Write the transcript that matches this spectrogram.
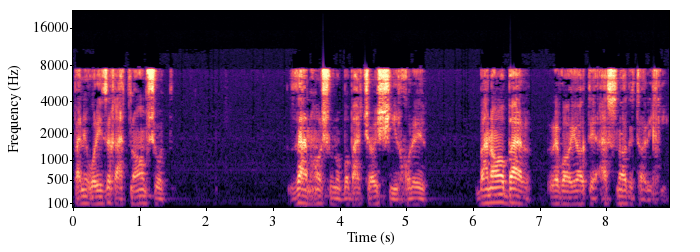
بنی قریز قتل عام شد زنهاشون رو با بچه های شیرخوره بنابر روایات اسناد تاریخی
